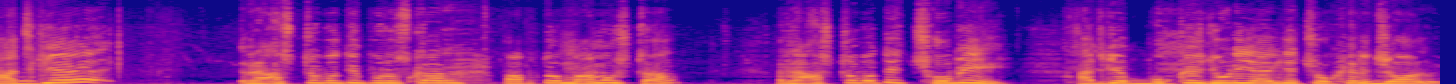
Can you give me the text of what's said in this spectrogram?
আজকে রাষ্ট্রপতি পুরস্কার প্রাপ্ত মানুষটা রাষ্ট্রপতির ছবি আজকে বুকে জড়িয়ে আজকে চোখের জল।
